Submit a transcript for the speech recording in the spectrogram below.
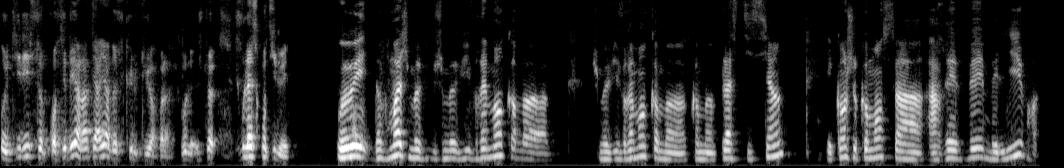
utilise ce procédé à l'intérieur de sculpture. Voilà, je, vous, je, vous laisse continuer. Oui, oui. Donc moi, je me, je me vis vraiment comme, euh, je me vis vraiment comme, un, comme un plasticien. Et quand je commence à, à rêver mes livres,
